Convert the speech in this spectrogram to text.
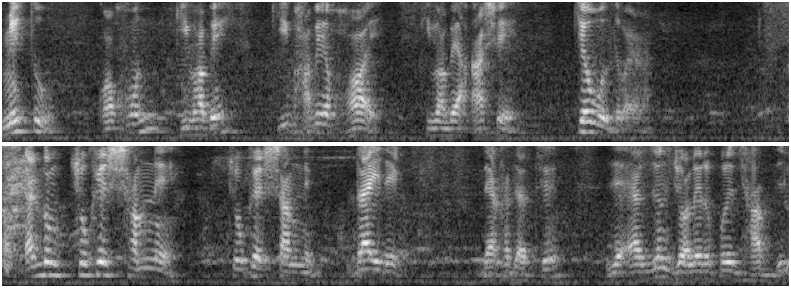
মৃত্যু কখন, কীভাবে কীভাবে হয়, কীভাবে আসে, কেউ বলতে পারে না। একদম চোখের সামনে চোখের সামনে ডাইরেক্ট দেখা যাচ্ছে যে একজন জলের উপরে ঝাঁপ দিল।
